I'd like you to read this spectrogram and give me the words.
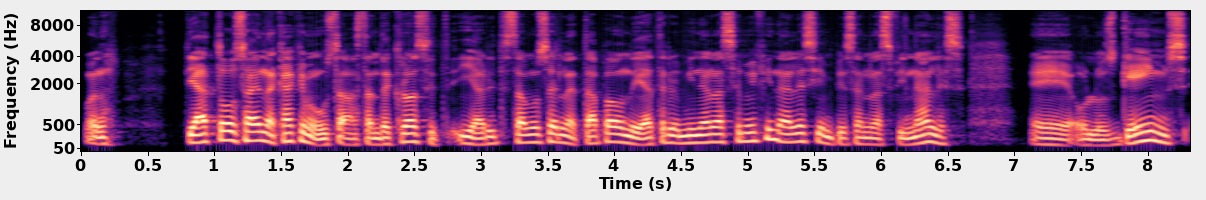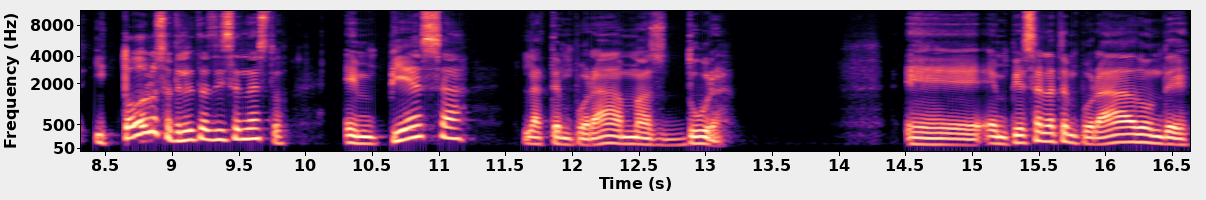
bueno, ya todos saben acá que me gusta bastante CrossFit y ahorita estamos en la etapa donde ya terminan las semifinales y empiezan las finales eh, o los games. Y todos los atletas dicen esto, empieza la temporada más dura. Eh, empieza la temporada donde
